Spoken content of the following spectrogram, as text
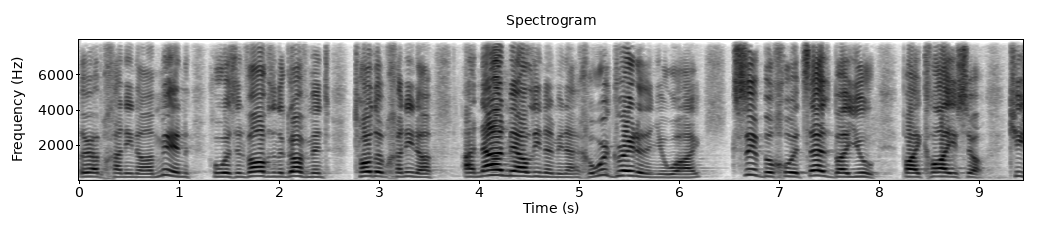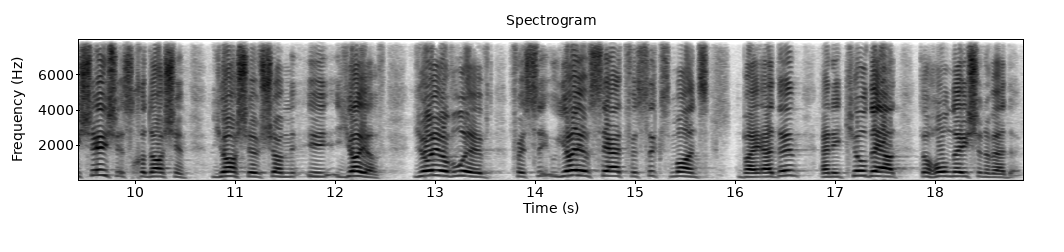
Rab Chanina Amin, who was involved in the government, told Rab Chanina, Anan me'alina minaycha. We're greater than you. Why? Ksiv b'chu. It says by you, by Klal Yisrael. Kishesh is chadashim Yoshev Sham Yoav. Yoav lived for Yoav sat for six months by Edom, and he killed out the whole nation of Edom.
